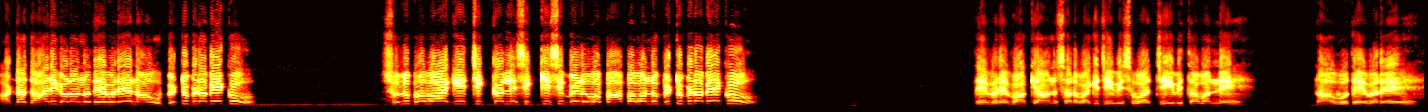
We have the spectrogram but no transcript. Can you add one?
ಅಡ್ಡದಾರಿಗಳನ್ನು ದೇವರೇ, ನಾವು ಬಿಟ್ಟು ಬಿಡಬೇಕು ಸುಲಭವಾಗಿ ಚಿಕ್ಕಲ್ಲಿ ಸಿಕ್ಕಿಸಿ ಬೀಳುವ ಪಾಪವನ್ನು ಬಿಟ್ಟು ಬಿಡಬೇಕು ದೇವರೇ, ವಾಕ್ಯಾನುಸಾರವಾಗಿ ಜೀವಿಸುವ ಜೀವಿತವನ್ನೇ ನಾವು ದೇವರೇ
